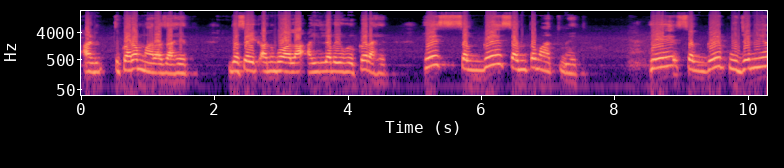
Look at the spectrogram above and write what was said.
आणि तुकाराम महाराज आहेत. जसं एक अनुभव आला अहिल्याबाई होळकर आहेत. हे सगळे संत महात्मे आहेत. हे सगळे पूजनीय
